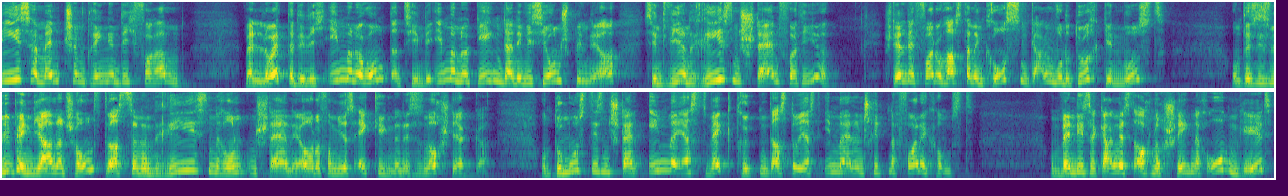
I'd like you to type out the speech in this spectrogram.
Diese Menschen bringen dich voran. Weil Leute, die dich immer nur runterziehen, die immer nur gegen deine Vision spielen, ja, sind wie ein Riesenstein vor dir. Stell dir vor, du hast einen großen Gang, wo du durchgehen musst und das ist wie bei Indiana Jones, du hast so einen riesen runden Stein, ja, oder von mir aus eckigen, dann ist es noch stärker. Und du musst diesen Stein immer erst wegdrücken, dass du erst immer einen Schritt nach vorne kommst. Und wenn dieser Gang jetzt auch noch schräg nach oben geht,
